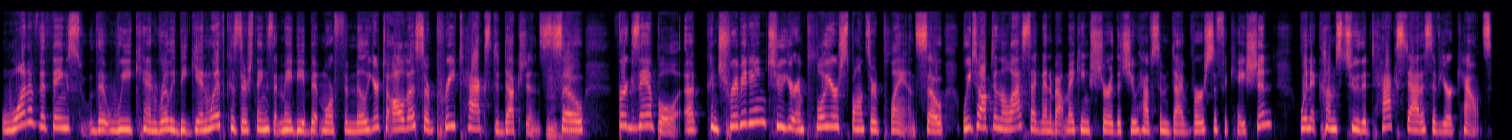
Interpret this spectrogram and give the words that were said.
one of the things that we can really begin with, because there's things that may be a bit more familiar to all of us, are pre tax deductions. Mm-hmm. So, for example, uh, contributing to your employer sponsored plans. So, we talked in the last segment about making sure that you have some diversification when it comes to the tax status of your accounts.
